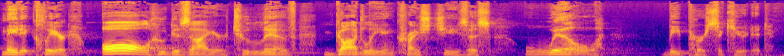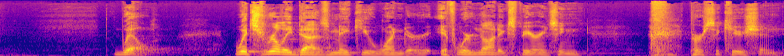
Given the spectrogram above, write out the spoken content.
made it clear all who desire to live godly in Christ Jesus will be persecuted will, which really does make you wonder if we're not experiencing persecution,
